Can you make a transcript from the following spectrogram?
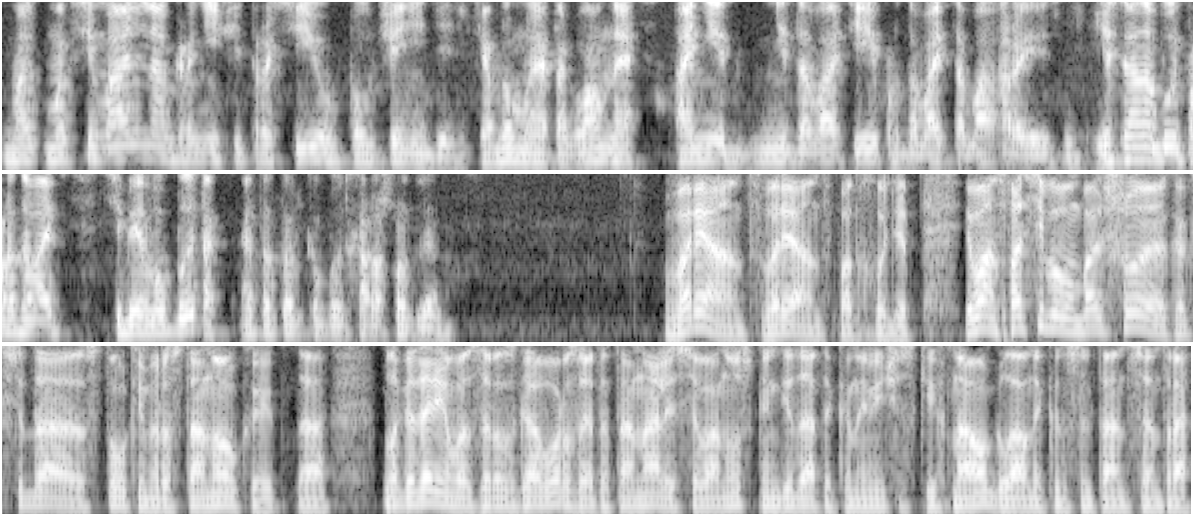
максимально ограничить Россию в получении денег. Я думаю, это главное, а не, не давать ей продавать товары извне. Если она будет продавать себе в убыток, это только будет хорошо для нас. Вариант, вариант в подходе. Иван, спасибо вам большое, как всегда, с толками расстановкой. Да. Благодарим вас за разговор, за этот анализ. Иван Ус, кандидат экономических наук, главный консультант Центра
